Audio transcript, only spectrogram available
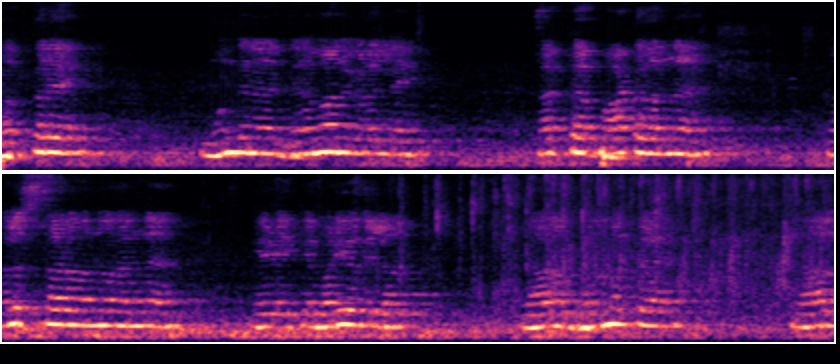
ಭಕ್ತರೇ, ಮುಂದಿನ ದಿನಮಾನಗಳಲ್ಲಿ ತಕ್ಕ ಪಾಠವನ್ನು ಕಲಿಸ್ತಾರೋ ಅನ್ನೋದನ್ನು ಹೇಳಲಿಕ್ಕೆ ಮರೆಯೋದಿಲ್ಲ ಯಾರು ಧರ್ಮಕ್ಕೆ, ಯಾರು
